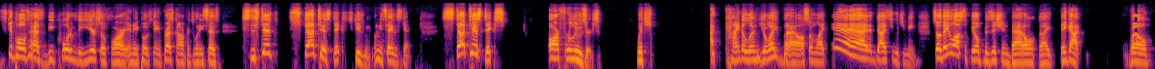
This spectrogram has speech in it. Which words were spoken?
Skip Holtz has the quote of the year so far in a post game press conference when he says, statistics, excuse me, let me say this again. Statistics are for losers, which I kind of enjoy, but I also am like, yeah, I see what you mean. So they lost the field position battle. Like they got, well,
